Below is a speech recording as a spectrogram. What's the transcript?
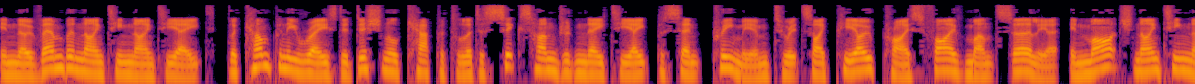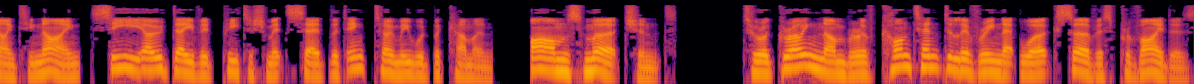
In November 1998, the company raised additional capital at a 688% premium to its IPO price five months earlier. In March 1999, CEO David Peterschmidt said that Inktomi would become an arms merchant to a growing number of content delivery network service providers.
